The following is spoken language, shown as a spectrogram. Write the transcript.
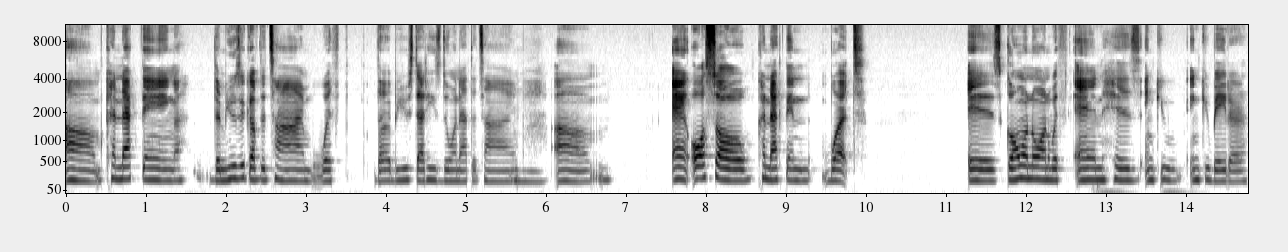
um, connecting the music of the time with the abuse that he's doing at the time, um, and also connecting what is going on within his incu- incubator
